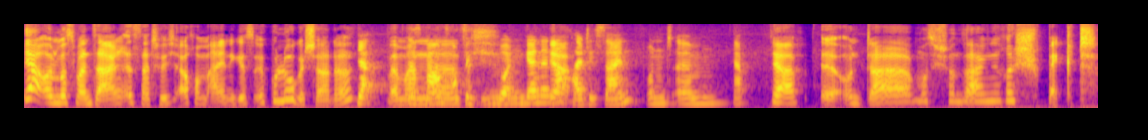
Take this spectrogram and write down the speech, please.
ja, und muss man sagen, ist natürlich auch um einiges ökologischer, ne? Ja, Weil man, das war uns auch äh, wichtig. Wir wollten gerne ja. nachhaltig sein und ähm, ja. Ja, äh, und da muss ich schon sagen, Respekt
